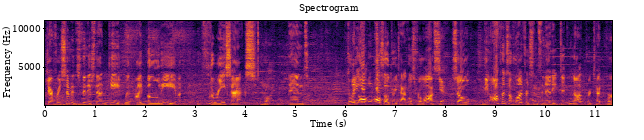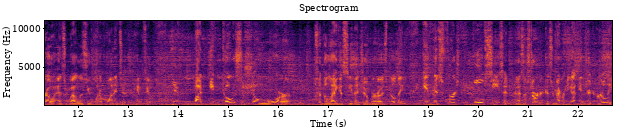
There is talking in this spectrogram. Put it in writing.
Jeffrey Simmons finished that game with, I believe, three sacks Right. and three al- also three tackles for loss. Yeah. So the offensive line for Cincinnati did not protect Burrow as well as you would have wanted to, him to. Yeah. But it goes to show more to the legacy that Joe Burrow is building in his first full season as a starter. Because remember, he got injured early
